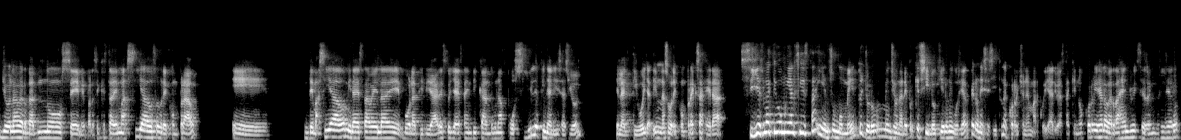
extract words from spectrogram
yo la verdad no sé, me parece que está demasiado sobrecomprado. eh, demasiado. Mira esta vela de volatilidad, esto ya está indicando una posible finalización. El activo ya tiene una sobrecompra exagerada. Sí es un activo muy alcista y en su momento yo lo mencionaré porque sí lo quiero negociar, pero necesito una corrección en marco diario. Hasta que no corrija la verdad, Hendrix, te muy sincero,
